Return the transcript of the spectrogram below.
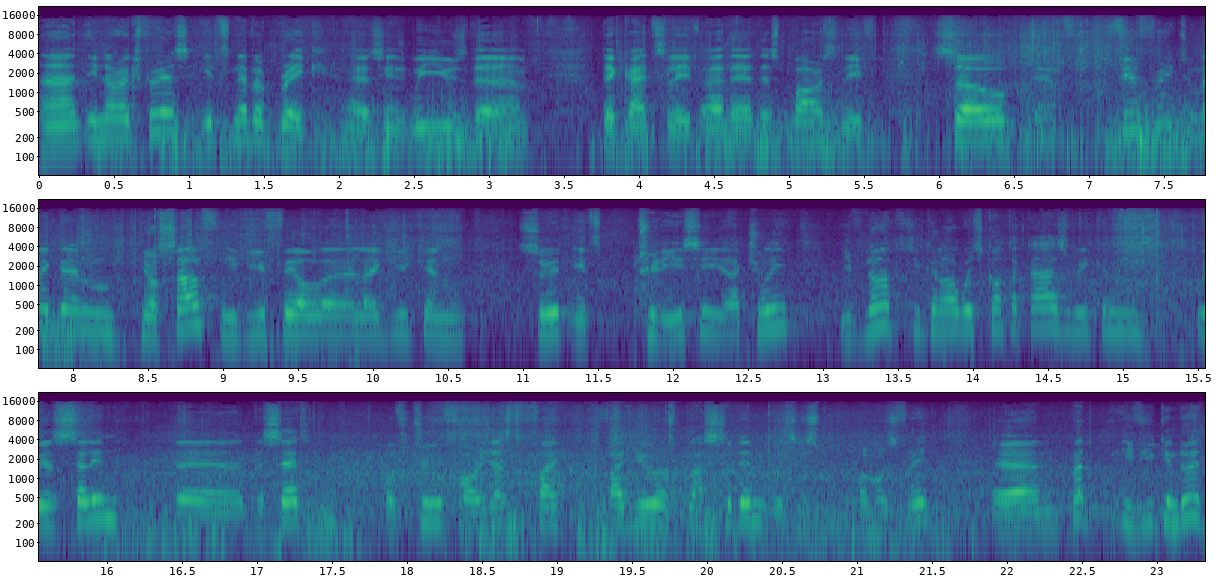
And in our experience, it's never break uh, since we use the the kite sleeve, uh, the, the spar sleeve. So uh, feel free to make them yourself if you feel uh, like you can sew it. It's pretty easy actually. If not, you can always contact us. We can we are selling the the set of two for just five five euros plus shipping, which is almost free. Um, but if you can do it,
